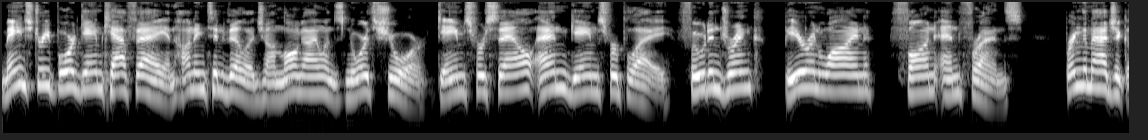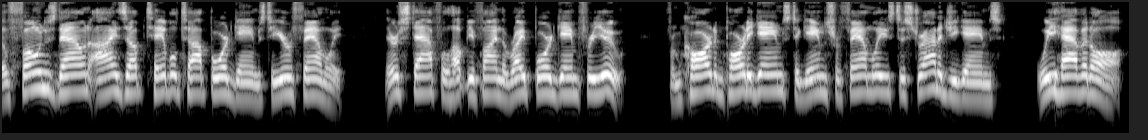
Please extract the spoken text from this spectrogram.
Main Street Board Game Cafe in Huntington Village on Long Island's North Shore. Games for sale and games for play. Food and drink, beer and wine, fun and friends. Bring the magic of phones down, eyes up tabletop board games to your family. Their staff will help you find the right board game for you. From card and party games to games for families to strategy games, we have it all.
